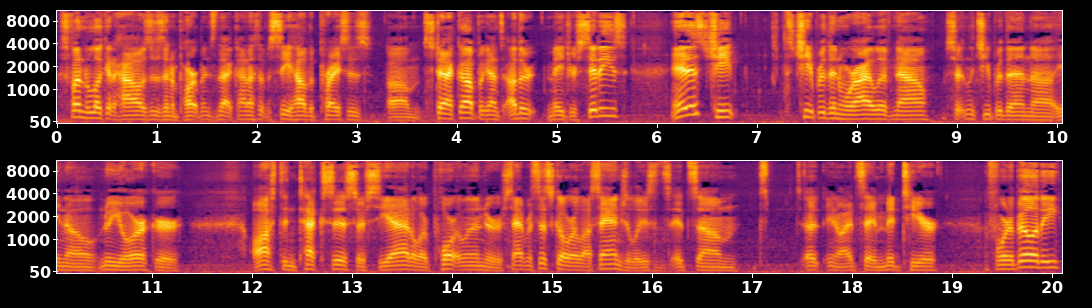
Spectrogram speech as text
It's fun to look at houses and apartments and that kind of stuff to see how the prices um, stack up against other major cities. And it is cheap. It's cheaper than where I live now. Certainly cheaper than uh, you know New York or Austin, Texas, or Seattle, or Portland, or San Francisco, or Los Angeles. It's, it's um, it's, uh, you know, I'd say mid-tier affordability.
